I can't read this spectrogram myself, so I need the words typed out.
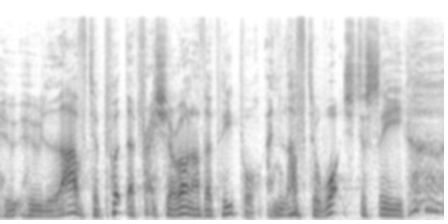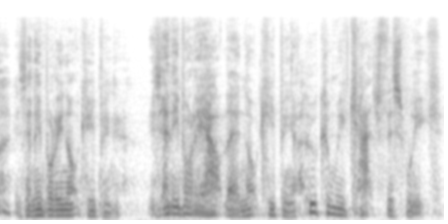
who, who love to put the pressure on other people and love to watch to see oh, is anybody not keeping it? Is anybody out there not keeping it? Who can we catch this week?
